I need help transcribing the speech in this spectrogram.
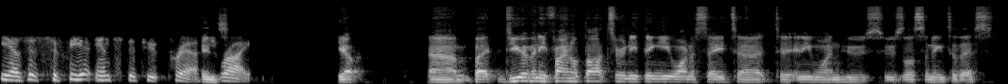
Yes, it's Sophia Institute Press, right? Yep. Um, but do you have any final thoughts or anything you want to say to to anyone who's who's listening to this?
